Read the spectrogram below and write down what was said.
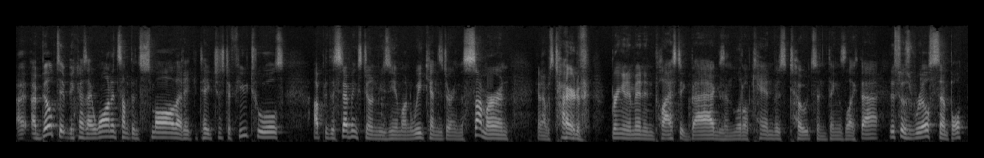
I, I built it because I wanted something small that I could take just a few tools up to the Stepping Stone Museum on weekends during the summer, and, and I was tired of bringing them in in plastic bags and little canvas totes and things like that. This was real simple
